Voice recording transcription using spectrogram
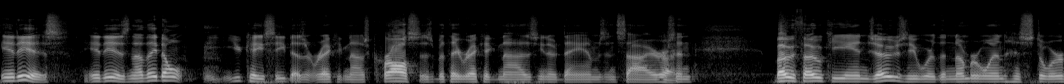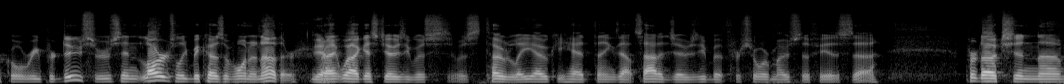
it is. It is. Now they don't. UKC doesn't recognize crosses, but they recognize you know dams and sires, Right. and both Okie and Josie were the number one historical reproducers, and largely because of one another. Yeah. Right. Well, I guess Josie was was totally. Okie had things outside of Josie, but for sure most of his uh, production. Uh,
